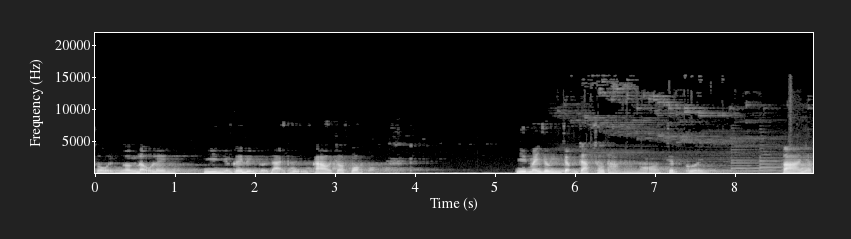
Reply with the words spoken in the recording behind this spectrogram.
rồi ngẩng đầu lên, nhìn những cây đựng đại thụ cao chót vót. Nhìn mảnh rừng chậm chạp sâu thẳm, nó chật cười. Ta nhất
